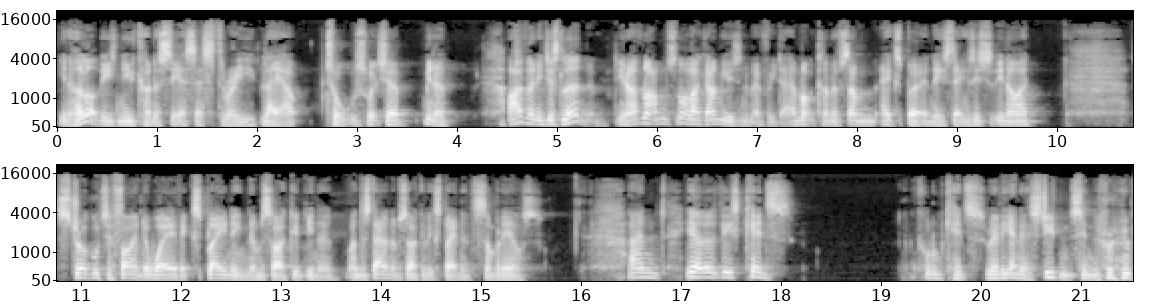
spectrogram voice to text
you know, a lot of these new kind of CSS3 layout tools, which are, you know, I've only just learned them. You know, I've not, it's not like I'm using them every day. I'm not kind of some expert in these things. It's, you know, I struggle to find a way of explaining them so I could, you know, understand them so I could explain them to somebody else. And, you know, these kids, call them kids really, anyway, students in the room,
